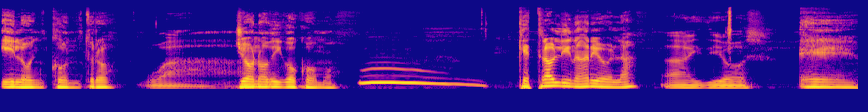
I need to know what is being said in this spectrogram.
y lo encontró. Wow. Yo no digo cómo. Qué extraordinario, ¿verdad? Ay, Dios. Eh,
